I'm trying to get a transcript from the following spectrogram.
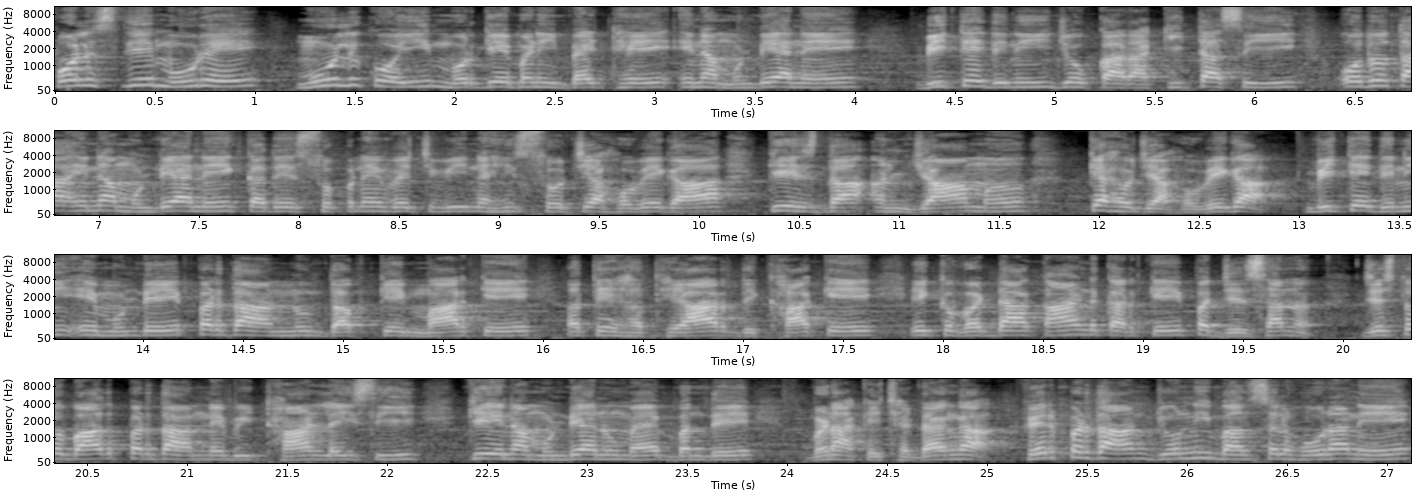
ਪੁਲਿਸ ਦੇ ਮੂਹਰੇ ਮੂਲ ਕੋਈ ਮੁਰਗੇ ਬਣੀ ਬੈਠੇ ਇਹਨਾਂ ਮੁੰਡਿਆਂ ਨੇ ਬੀਤੇ ਦਿਨੀ ਜੋ ਕਾਰਾ ਕੀਤਾ ਸੀ, ਉਦੋਂ ਤਾਂ ਇਹਨਾਂ ਮੁੰਡਿਆਂ ਨੇ ਕਦੇ ਸੁਪਨੇ ਵਿੱਚ ਵੀ ਨਹੀਂ ਸੋਚਿਆ ਹੋਵੇਗਾ ਕਿ ਇਸ ਦਾ ਅੰਜਾਮ ਕਿਹੋ ਜਿਹਾ ਹੋਵੇਗਾ। ਬੀਤੇ ਦਿਨੀ ਇਹ ਮੁੰਡੇ ਪ੍ਰਧਾਨ ਨੂੰ ਦਬ ਕੇ ਮਾਰ ਕੇ ਅਤੇ ਹਥਿਆਰ ਦਿਖਾ ਕੇ ਇੱਕ ਵੱਡਾ ਕਾਂਡ ਕਰਕੇ ਭੱਜੇ ਸਨ, ਜਿਸ ਤੋਂ ਬਾਅਦ ਪ੍ਰਧਾਨ ਨੇ ਵੀ ਠਾਣ ਲਈ ਸੀ ਕਿ ਇਹਨਾਂ ਮੁੰਡਿਆਂ ਨੂੰ ਮੈਂ ਬੰਦੇ ਬਣਾ ਕੇ ਛੱਡਾਂਗਾ। ਫਿਰ ਪ੍ਰਧਾਨ ਜੋਨੀ ਬਾਂਸਲ ਹੋਰਾਂ ਨੇ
